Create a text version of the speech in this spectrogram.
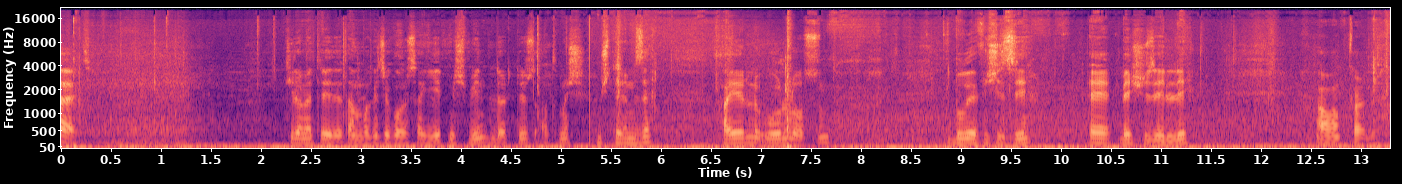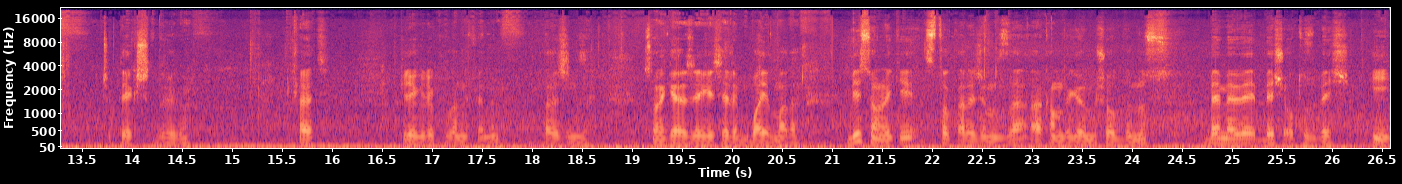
Evet. Kilometreye de tam bakacak olursak 70.460 müşterimize hayırlı uğurlu olsun. Blue Efficiency E550 Avantgarde. Çok da yakışıklı duruyor? Evet. Güle güle kullanın efendim aracınızı. Sonraki araca geçelim bayılmadan. Bir sonraki stok aracımızda arkamda görmüş olduğunuz BMW 535i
